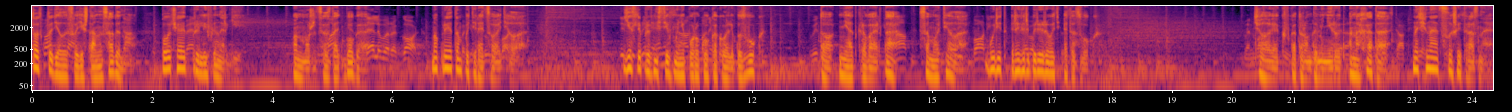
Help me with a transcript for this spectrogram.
Тот, кто делает свадиштаны садхану, получает прилив энергии. Он может создать Бога, но при этом потерять свое тело. Если привнести в манипуруку какой-либо звук, то, не открывая рта, само тело будет реверберировать этот звук. Человек, в котором доминирует анахата, начинает слышать разное.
